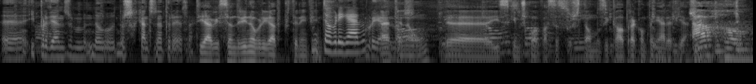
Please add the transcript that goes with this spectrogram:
eh, e perder-nos no- nos recantos da natureza. Tiago e Sandrina, obrigado por terem vindo. Muito obrigado. Obrigado. Antena 1 eh, e seguimos com a vossa sugestão musical para acompanhar a viagem. our home.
